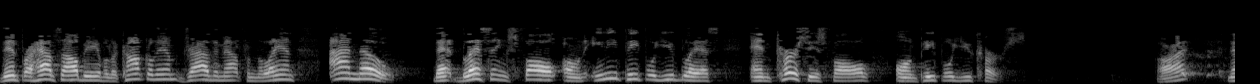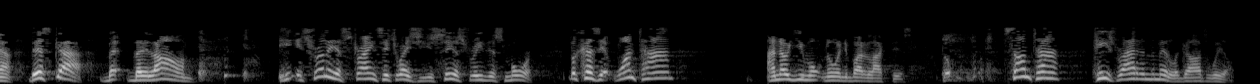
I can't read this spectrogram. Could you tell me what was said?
Then perhaps I'll be able to conquer them, drive them out from the land. I know that blessings fall on any people you bless and curses fall on people you curse. All right? Now, this guy, Balaam, it's really a strange situation. You see us read this more. Because at one time, I know you won't know anybody like this, but sometime he's right in the middle of God's will.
